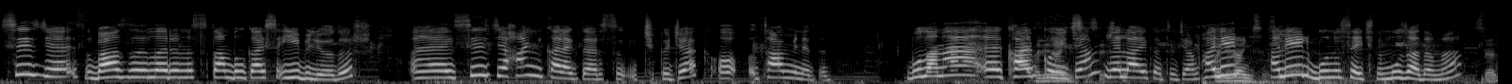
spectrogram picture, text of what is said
Sizce bazılarınız İstanbul Guys'ı iyi biliyordur. Ee, sizce hangi karakter çıkacak? O tahmin edin. Bulana e, kalp Halil koyacağım ve like atacağım. Halil Halil Halil bunu seçti. Muz adamı. Sen?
